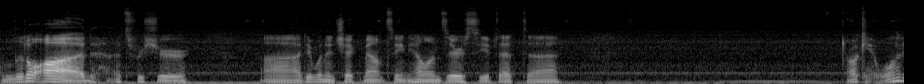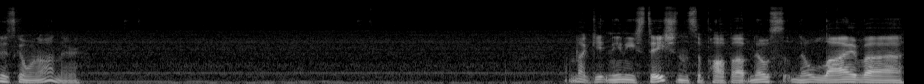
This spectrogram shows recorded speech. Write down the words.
A little odd, that's for sure. Uh, I did want to check Mount St. Helens there, see if that... Uh... Okay, what is going on there? I'm not getting any stations to pop up. No, no live, uh,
